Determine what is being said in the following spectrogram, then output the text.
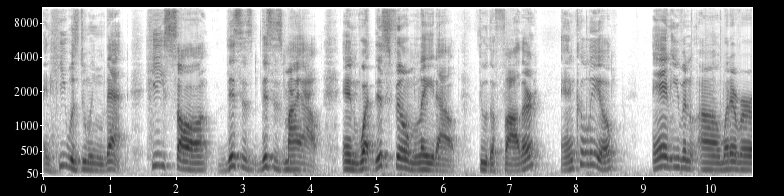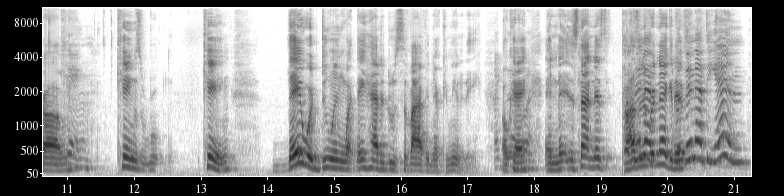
and he was doing that. He saw this is this is my out, and what this film laid out through the father and Khalil, and even um, whatever um, King. King's King, they were doing what they had to do to survive in their community. Okay, and it's not this positive then or negative. But then at the end,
